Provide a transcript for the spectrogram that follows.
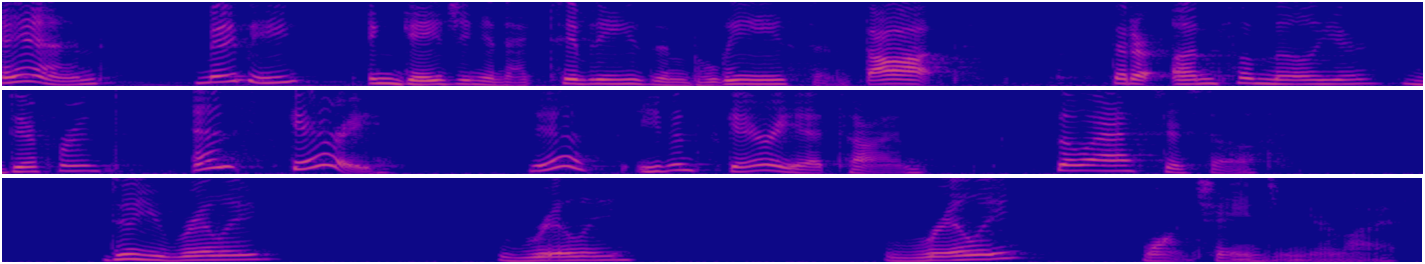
And maybe engaging in activities and beliefs and thoughts that are unfamiliar, different, and scary. Yes, even scary at times. So ask yourself do you really, really, really want change in your life?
